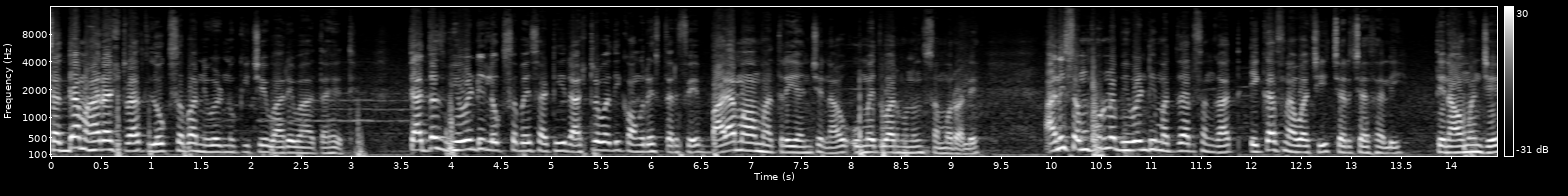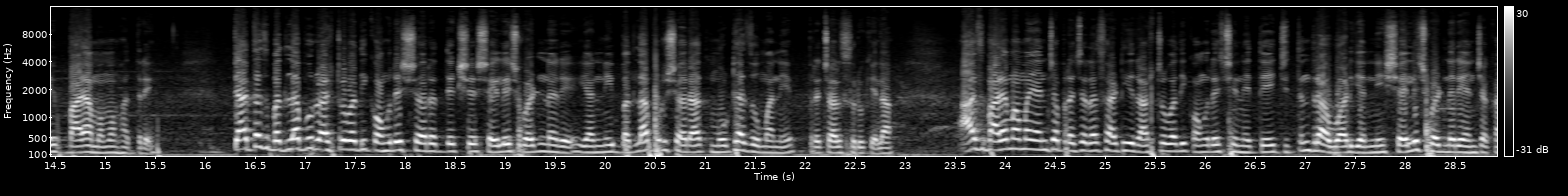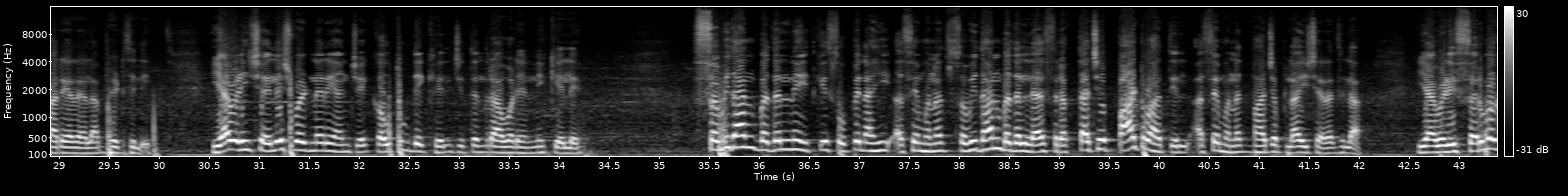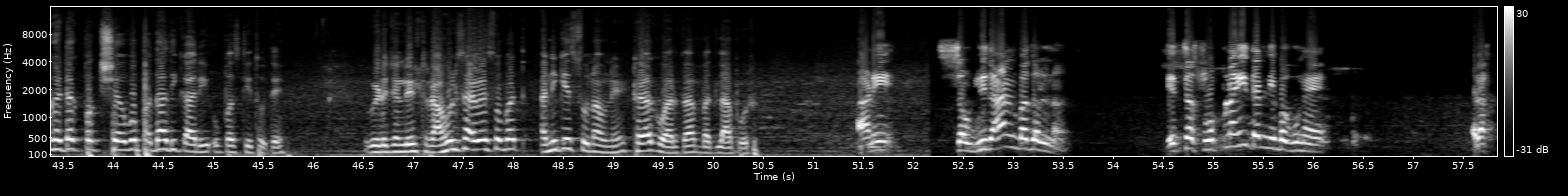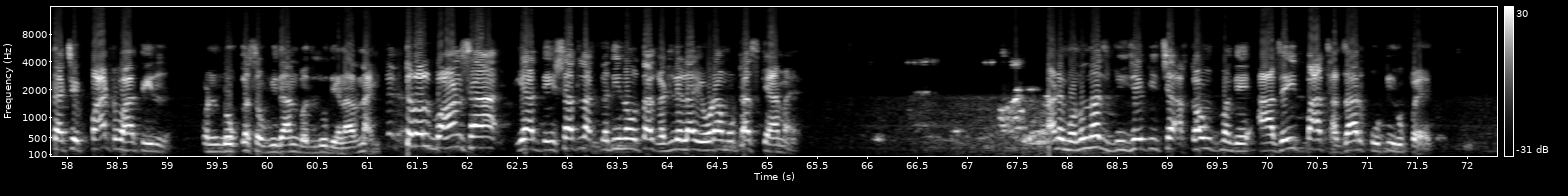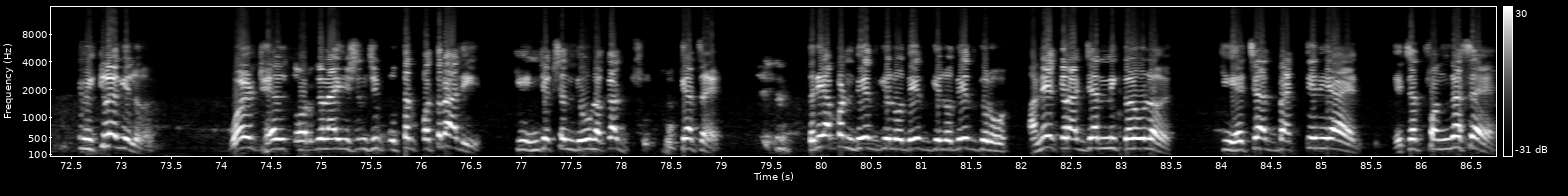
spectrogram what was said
सध्या महाराष्ट्रात लोकसभा निवडणुकीचे वारे वाहत आहेत. त्यातच भिवंडी लोकसभेसाठी राष्ट्रवादी काँग्रेसतर्फे बाळामामा म्हात्रे यांचे नाव उमेदवार म्हणून समोर आले. आणि संपूर्ण भिवंडी मतदारसंघात एकाच नावाची चर्चा झाली. ते नाव म्हणजे बाळामामा म्हात्रे. त्यातच बदलापूर राष्ट्रवादी काँग्रेस शहर अध्यक्ष शैलेश वडनरे यांनी बदलापूर शहरात मोठ्या जोमाने प्रचार सुरू केला. आज बाळामामा यांच्या प्रचारासाठी राष्ट्रवादी काँग्रेसचे नेते जितेंद्र आव्हाड यांनी शैलेश वडनेरे यांच्या कार्यालयाला भेट दिली. यावेळी शैलेश वडनेरे यांचे कौतुक देखील जितेंद्र आव्हाड यांनी केले. संविधान बदलणे इतके सोपे नाही असे म्हणत संविधान बदलल्यास रक्ताचे पाठ वाहतील असे म्हणत भाजपला इशारा दिला. यावेळी सर्व घटक पक्ष व पदाधिकारी उपस्थित होते. व्हिडिओ जर्नलिस्ट राहुल साळवेसोबत अनिकेत सोनावणे ठळक वार्ता बदलापूर. आणि संविधान बदलणं. याचं स्वप्नही त्यांनी बघू नये. रक्ताचे पाठ वाहतील पण लोक संविधान बदलू देणार नाही इलेक्टरल बॉन्ड्स हा या देशातला कधी नव्हता घडलेला एवढा मोठा स्कॅम आहे. आणि म्हणूनच बीजेपीच्या अकाउंटमध्ये आजही पाच हजार कोटी रुपये आहेत. विकलं गेलं. वर्ल्ड हेल्थ ऑर्गनायझेशनची उत्तर पत्र आली की इंजेक्शन देऊ नका धोक्याचं आहे. तरी आपण देत गेलो देत गेलो देत गेलो. अनेक राज्यांनी कळवलं की ह्याच्यात बॅक्टेरिया आहेत ह्याच्यात फंगस आहे.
